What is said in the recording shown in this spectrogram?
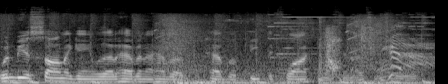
Wouldn't be a Sonic game without having to have a have a beat the clock mission. That's.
